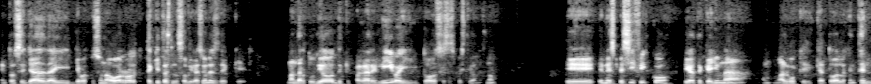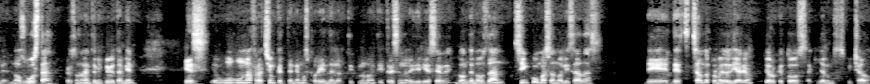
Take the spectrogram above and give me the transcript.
Entonces ya de ahí llevas pues un ahorro, te quitas las obligaciones de que mandar tu Dios, de que pagar el IVA y todas esas cuestiones, ¿no? Eh, en específico, fíjate que hay una, algo que, a toda la gente nos gusta, personalmente me incluyo también, es una fracción que tenemos por ahí en el artículo 93 en la ley del ISR, donde nos dan cinco UMAS anualizadas de, saldo promedio diario. Yo creo que todos aquí ya lo hemos escuchado.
